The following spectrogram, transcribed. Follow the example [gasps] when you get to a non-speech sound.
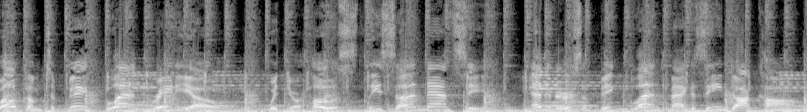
Welcome to Big Blend Radio with your hosts, Lisa and Nancy, editors of BigBlendMagazine.com.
